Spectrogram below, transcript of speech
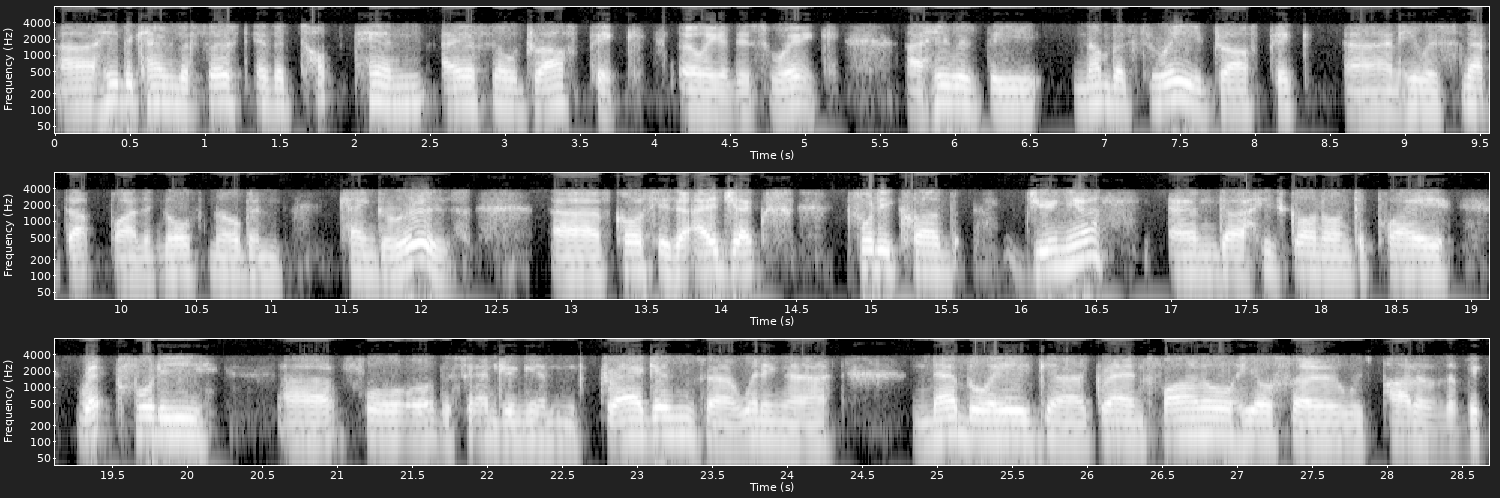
uh, he became the first ever top 10 AFL draft pick earlier this week. Uh, he was the number three draft pick, uh, and he was snapped up by the North Melbourne Kangaroos. Uh, of course, he's an Ajax Footy Club junior, and uh, he's gone on to play rep footy for the Sandringham Dragons, winning a NAB League uh, Grand Final. He also was part of the Vic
